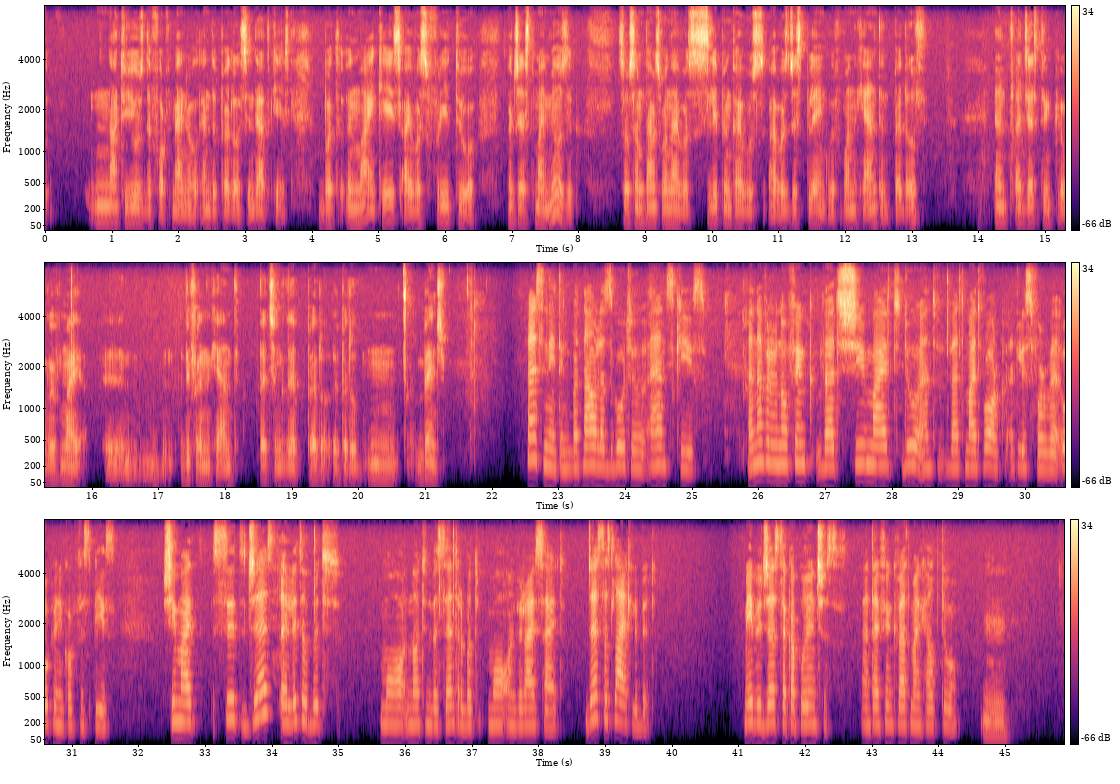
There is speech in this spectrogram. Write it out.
not to use the fourth manual and the pedals in that case. But in my case, I was free to adjust my music. So sometimes when I was sleeping, I was I was just playing with one hand and pedals, and adjusting with my uh, different hand, touching the pedal uh, pedal mm, bench. fascinating but now let's go to anne's case another you know thing that she might do and that might work at least for the opening of this piece. She might sit just a little bit more not in the center but more on the right side. Just a slightly bit. Maybe just a couple inches. And i think that might help too. Mm.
